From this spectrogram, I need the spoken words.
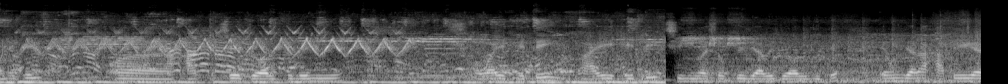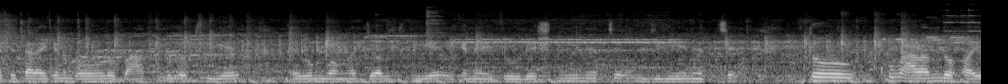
অনেকেই হাঁটছে জল তুলে নিয়ে। সবাই হেঁটেই পায়ে হেঁটেই শ্রীনিবাস অব্দি যাবে জল দিতে। এবং যারা হাঁপিয়ে গেছে, তারা এখানে বড় বড় বাঁধগুলো ধুয়ে এবং গঙ্গার জল ধুয়ে এখানে একটু রেস্ট নিয়ে নিচ্ছে এবং জিরিয়ে নিচ্ছে। তো খুব আনন্দ হয়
